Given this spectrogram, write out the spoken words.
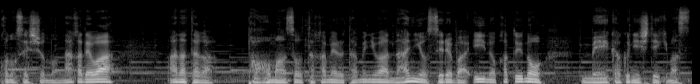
このセッションの中では、あなたがパフォーマンスを高めるためには何をすればいいのかというのを明確にしていきます。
